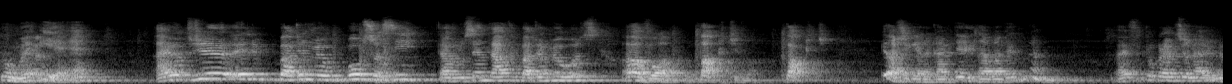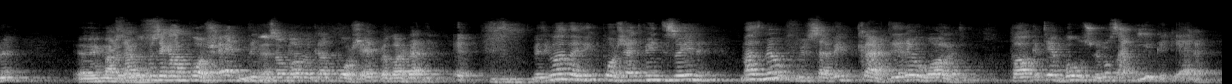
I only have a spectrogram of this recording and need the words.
Como é que é? Aí outro dia ele bateu no meu bolso assim, estávamos sentados, bateu no meu bolso, ó, vó, pocket, vó, pocket. Eu achei que era carteira, ele estava batendo, não. Aí fui procurar dicionário, né? Eu imaginava que fosse aquela pochete, não tem que São Paulo aquela pochete para guardar. Eu digo, ah, vai vir que pochete vem disso aí, né? Mas não, fui saber que carteira é o wallet, pocket é bolso, eu não sabia o que, que era.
